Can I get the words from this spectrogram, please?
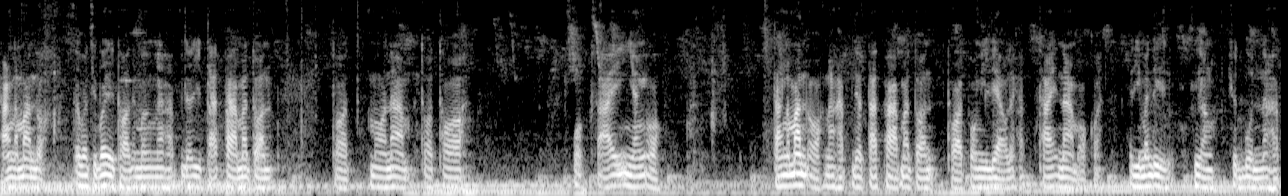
ถังน้ำมันดอก แต่ว่าสิบ่ได้ถอดในเมืองนะครับเดี๋ยวสิตัดผ่ามาตอนถอดมอน้ำถอดทอ พวกสายยังออกถังน้ำมันออกนะครับ เดี๋ยวตัดผ่ามาตอนถอดพวกนี้แล้วเลยครับท้ายน้ำออกก่อนพอดีมันดื้อเครื่องชุดบนนะครับ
